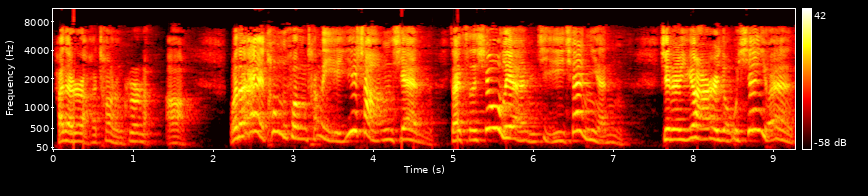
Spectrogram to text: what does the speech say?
还在这儿还唱上歌呢啊！我乃通风城里一上仙，在此修炼几千年。今日月儿有仙缘，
